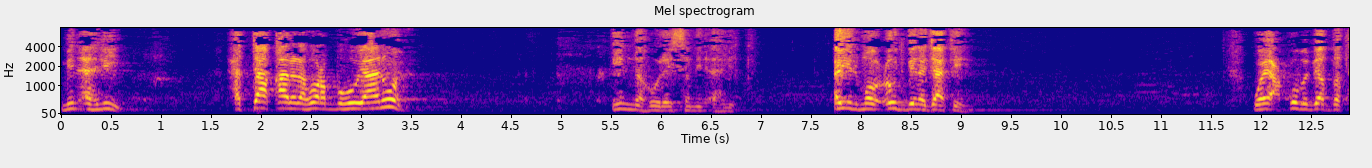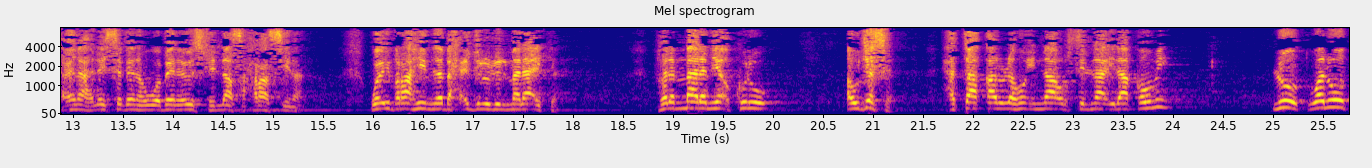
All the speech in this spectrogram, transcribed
من أهلي. حتى قال له ربه يا نوح إنه ليس من أهلك. أي الموعود بنجاته. ويعقوب ابيضت عيناه ليس بينه وبين يوسف إلا صحراء سيناء. وإبراهيم ذبح عجله للملائكة فلما لم يأكلوا أوجسه حتى قالوا له إنا أرسلنا إلى قوم لوط ولوط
